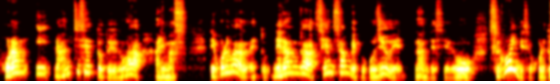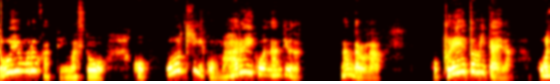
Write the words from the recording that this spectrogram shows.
ホランイランチセットというのがあります。で、これは、えっと、値段が1350円なんですけど、すごいんですよ。これどういうものかって言いますと、こう、大きい、こう、丸い、こう、なんていうの、なんだろうな、こうプレートみたいな、お、あ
